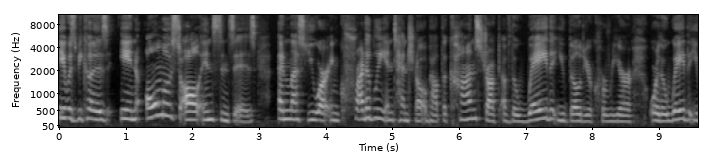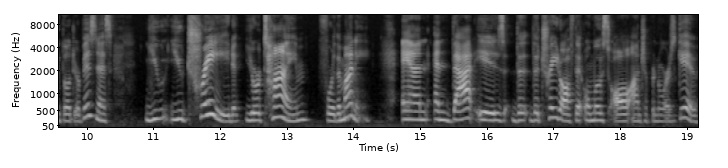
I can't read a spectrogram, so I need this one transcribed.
It was because, in almost all instances, unless you are incredibly intentional about the construct of the way that you build your career or the way that you build your business, you you trade your time for the money and and that is the the trade-off that almost all entrepreneurs give.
